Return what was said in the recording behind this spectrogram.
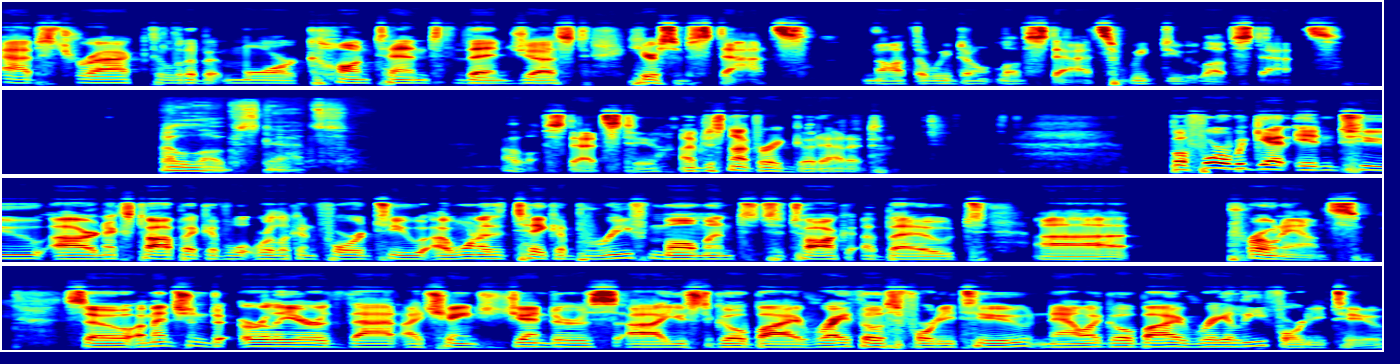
abstract, a little bit more content than just here's some stats. Not that we don't love stats, we do love stats. I love stats. I love stats too. I'm just not very good at it before we get into our next topic of what we're looking forward to, I want to take a brief moment to talk about uh, pronouns. So I mentioned earlier that I changed genders. Uh, I used to go by Rythos42. Now I go by raely42.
